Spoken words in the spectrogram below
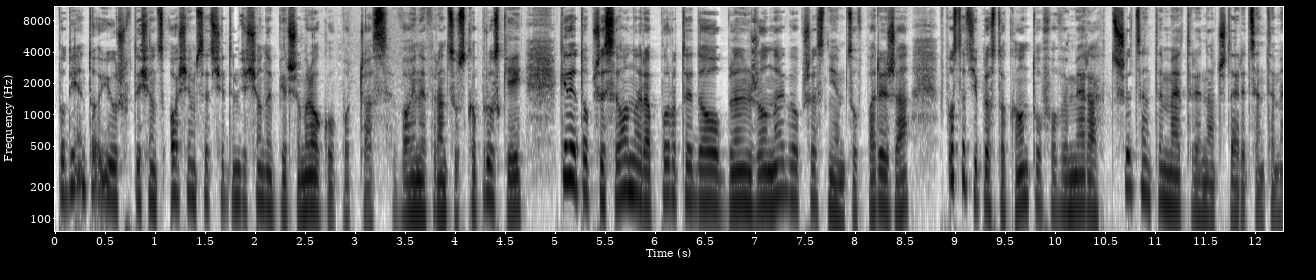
podjęto już w 1871 roku podczas wojny francusko-pruskiej, kiedy to przesyłano raporty do oblężonego przez Niemców Paryża w postaci prostokątów o wymiarach 3 cm na 4 cm.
